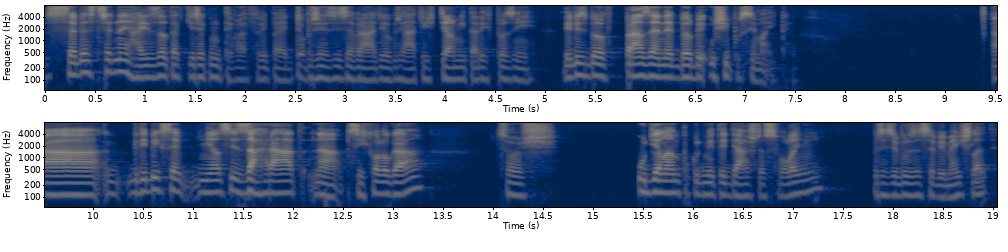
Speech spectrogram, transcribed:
sebestředný hajzel, tak ti řeknu, ty vole Filipe, dobře, že jsi se vrátil, protože já tě chtěl mít tady v Plzni. Kdybys byl v Praze, nebyl by uši pusy Mike. A kdybych se měl si zahrát na psychologa, což udělám, pokud mi teď dáš to svolení, protože si budu zase vymýšlet,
